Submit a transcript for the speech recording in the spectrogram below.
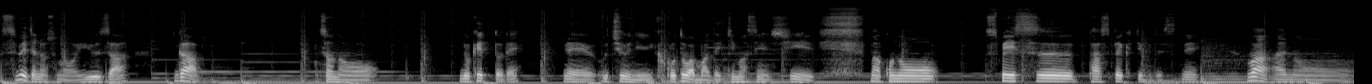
あ、すべてのそのユーザーが、その、ロケットで、えー宇宙に行くことはまできませんし、まあ、このスペースパースペクティブですね、は、あの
